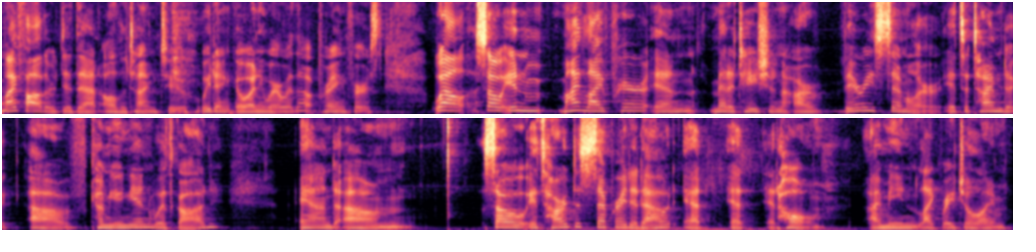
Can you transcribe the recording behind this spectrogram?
My father did that all the time too. We didn't go anywhere without praying first. Well, so in my life, prayer and meditation are very similar. It's a time to, of communion with God, and um, so it's hard to separate it out at, at, at home. I mean, like Rachel, I'm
